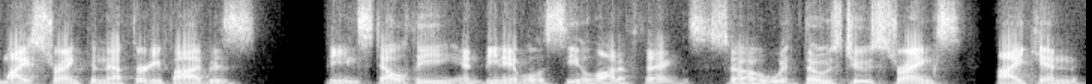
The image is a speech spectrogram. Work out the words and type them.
My strength in the F 35 is being stealthy and being able to see a lot of things. So with those two strengths, I can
